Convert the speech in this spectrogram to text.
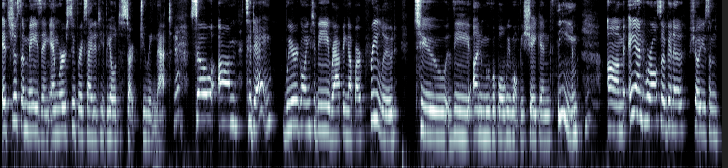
it's just amazing, and we're super excited to be able to start doing that. Yeah. So um, today we are going to be wrapping up our prelude to the unmovable, we won't be shaken theme, um, and we're also going to show you some,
